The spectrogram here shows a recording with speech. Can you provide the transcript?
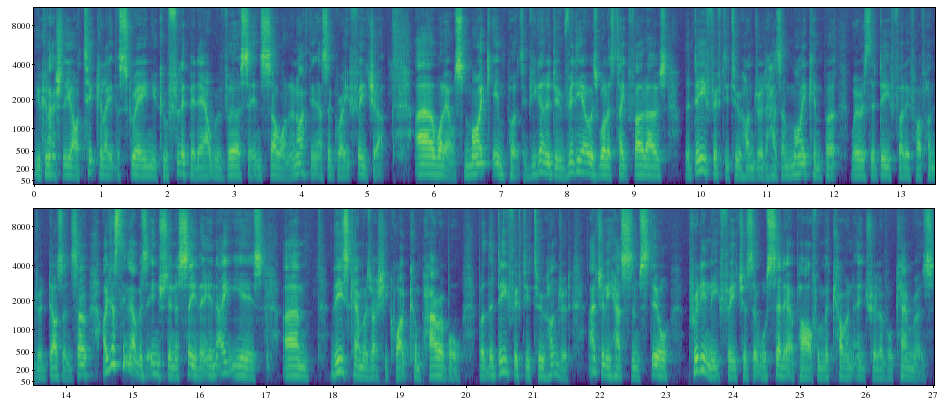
you can actually articulate the screen, you can flip it out, reverse it, and so on. And I think that's a great feature. Uh, what else? Mic input. If you're going to do video as well as take photos, the D5200 has a mic input, whereas the D3500 doesn't. So I just think that was interesting to see that in eight years, um, these cameras are actually quite comparable, but the D5200 actually has some still pretty neat features that will set it apart from the current entry-level cameras.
